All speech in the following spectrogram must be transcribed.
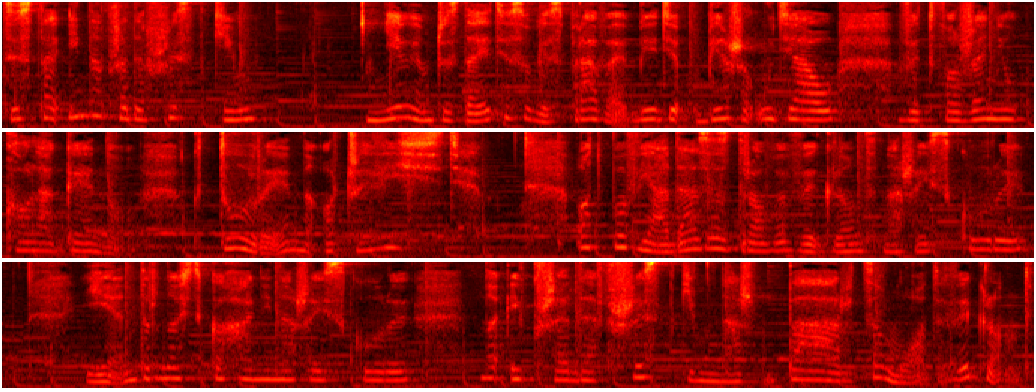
cysteina przede wszystkim nie wiem, czy zdajecie sobie sprawę, bierze udział w wytworzeniu kolagenu, który, no oczywiście, odpowiada za zdrowy wygląd naszej skóry, jędrność, kochani, naszej skóry, no i przede wszystkim nasz bardzo młody wygląd.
